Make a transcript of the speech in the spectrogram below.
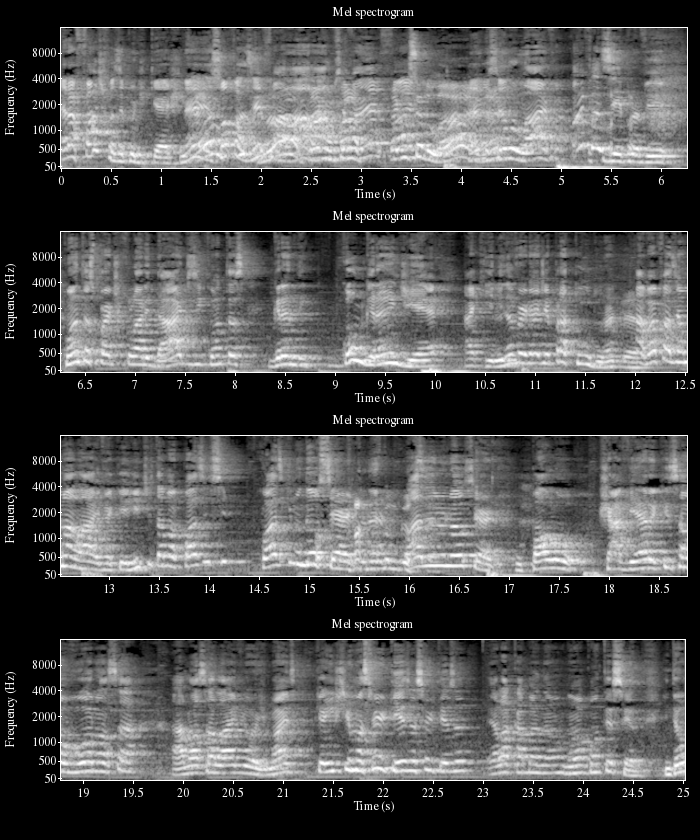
era fácil fazer podcast, né? É, é só fazer, não, falar, pega, lá, é, pega o celular. Pega né? o celular, vai fazer para ver quantas particularidades e quantas grande, quão grande é aquilo. E na verdade é para tudo, né? É. Ah, vai fazer uma live aqui. A gente tava quase se quase que não deu certo, quase né? Não deu quase certo. não deu certo. O Paulo Xavier aqui salvou a nossa a nossa live hoje, mas que a gente tinha uma certeza, a certeza ela acaba não, não acontecendo. Então,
